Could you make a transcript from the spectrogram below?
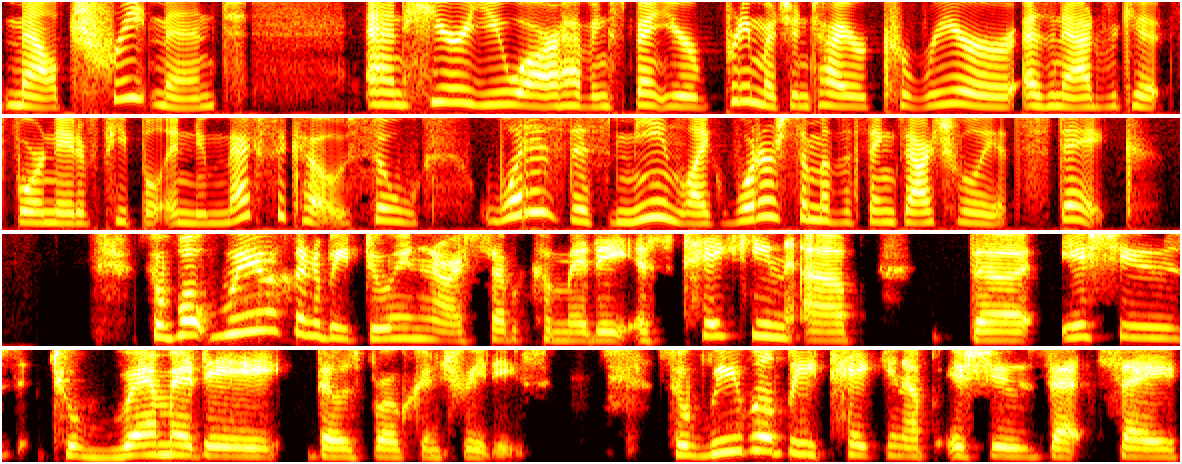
maltreatment. And here you are, having spent your pretty much entire career as an advocate for Native people in New Mexico. So, what does this mean? Like, what are some of the things actually at stake? So, what we're going to be doing in our subcommittee is taking up the issues to remedy those broken treaties. So we will be taking up issues that say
